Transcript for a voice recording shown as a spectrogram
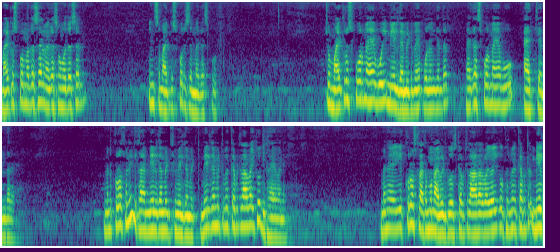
Microspore mother cell megaspore mother cell इनसे माइक्रोस्पोर इससे मेगास्पोर जो माइक्रोस्पोर में है, वही मेल गैमिट में है पोलन के अंदर। मेगास्पोर में है, वो एग के अंदर है। मैंने क्रॉस में नहीं दिखाया, male gamete, female gamete. Male gamete में कैपिटल आर वाई क्यों दिखाया मैंने? मैंने ये क्रॉस करा था monohybrid cross, capital R R Y Y को फिर मैंने कैपिटल, मेल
